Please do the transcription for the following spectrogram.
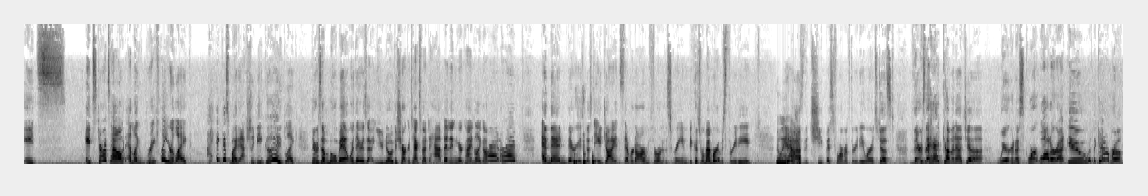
it's it starts out and like briefly you're like, I think this might actually be good. Like there's a moment where there's a you know the shark attack's about to happen and you're kind of like, all right, all right. And then there is just a giant severed arm thrown at the screen because remember it was 3D. well, And yeah. It's the cheapest form of 3D where it's just, there's a head coming at you. We're going to squirt water at you with the camera.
